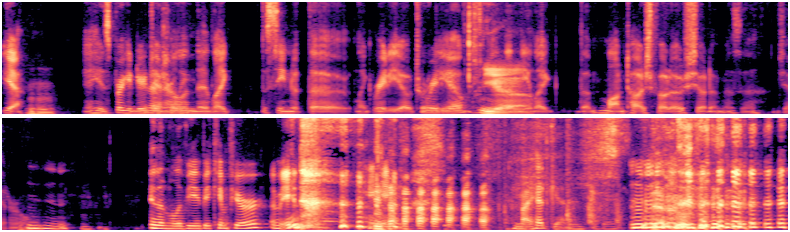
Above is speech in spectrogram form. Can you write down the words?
yeah. Mm-hmm. yeah. He was brigadier general Eventually. in the like the scene with the like radio toward radio. the end. And then he, like the montage photos showed him as a general. Mm-hmm. And then Olivier became Fuhrer. I mean, In my head canon.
